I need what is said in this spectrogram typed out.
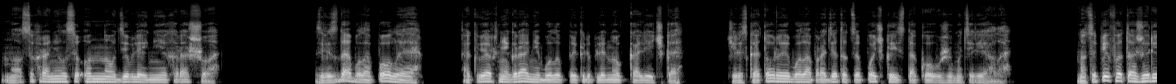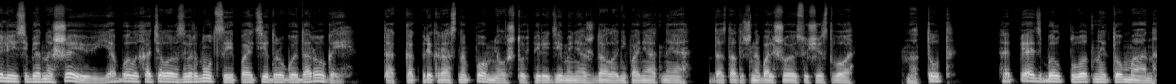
но сохранился он на удивление хорошо. Звезда была полая, а к верхней грани было прикреплено колечко, через которое была продета цепочка из такого же материала. Нацепив это ожерелье себе на шею, я было хотел развернуться и пойти другой дорогой, так как прекрасно помнил, что впереди меня ждало непонятное, достаточно большое существо. Но тут опять был плотный туман,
